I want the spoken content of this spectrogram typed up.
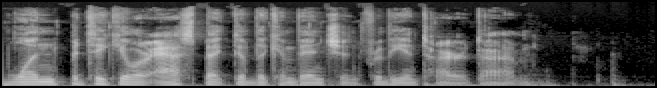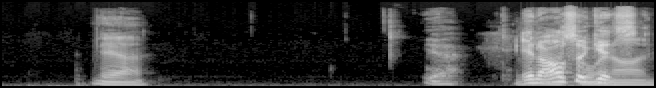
one particular aspect of the convention for the entire time. yeah, Yeah. And Lots also going gets on.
